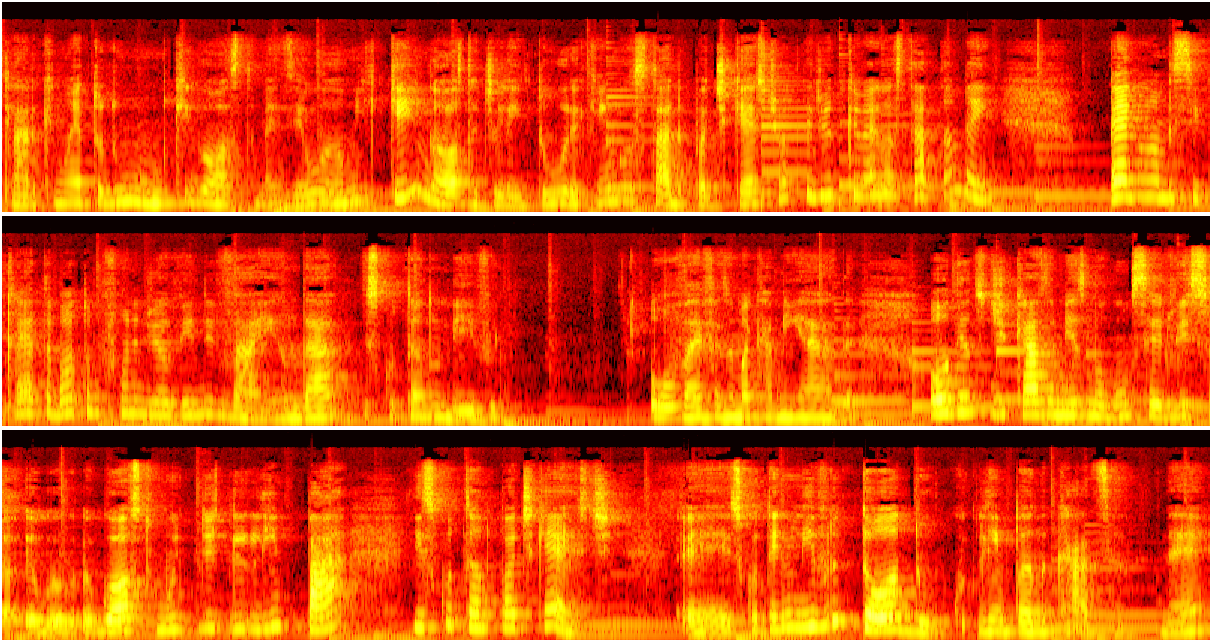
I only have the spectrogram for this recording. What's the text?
Claro que não é todo mundo que gosta, mas eu amo. E quem gosta de leitura, quem gostar do podcast, eu acredito que vai gostar também. Pega uma bicicleta, bota um fone de ouvido e vai andar escutando um livro ou vai fazer uma caminhada, ou dentro de casa mesmo, algum serviço. Eu, eu, eu gosto muito de limpar escutando podcast. É, escutei um livro todo limpando casa, né?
